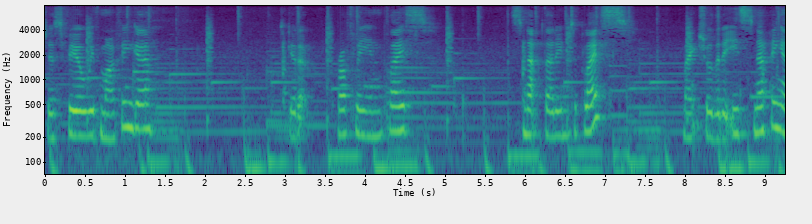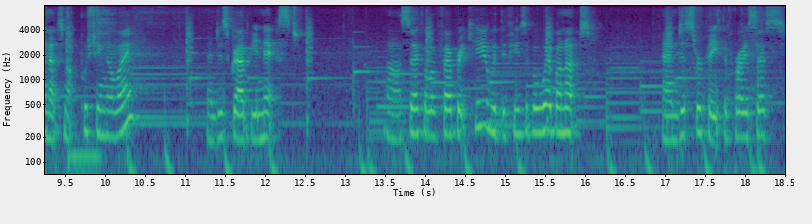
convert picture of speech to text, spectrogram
just feel with my finger to get it roughly in place. Snap that into place. Make sure that it is snapping and it's not pushing away. And just grab your next uh, circle of fabric here with the fusible web on it and just repeat the process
